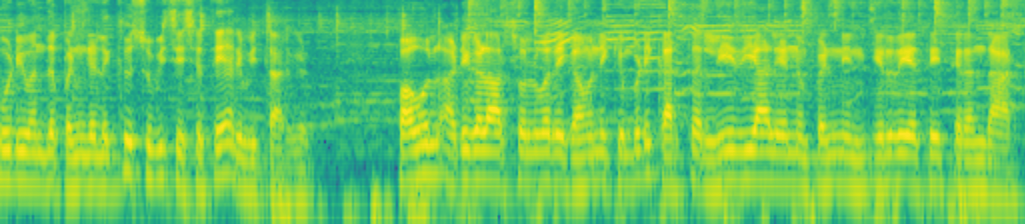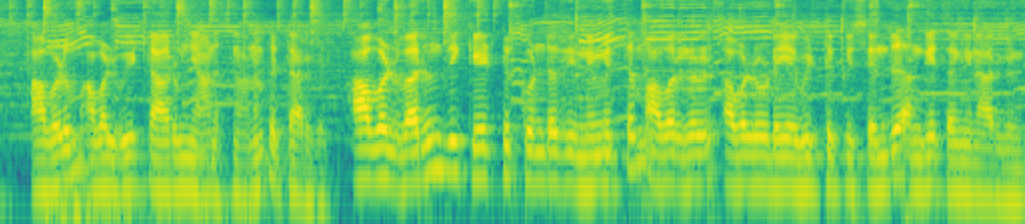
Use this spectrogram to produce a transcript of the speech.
கூடி வந்த பெண்களுக்கு சுவிசேஷத்தை அறிவித்தார்கள். பவுல் அடிகளார் சொல்வதை கவனிக்கும்படி கர்த்தர் லீதியால் என்னும் பெண்ணின் இருதயத்தை திறந்தார். அவளும் அவள் வீட்டாரும் ஞானஸ்நானம் பெற்றார்கள். அவள் வருந்தி கேட்டுக்கொண்டது நிமித்தம் அவர்கள் அவளுடைய வீட்டுக்கு சென்று அங்கே தங்கினார்கள்.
